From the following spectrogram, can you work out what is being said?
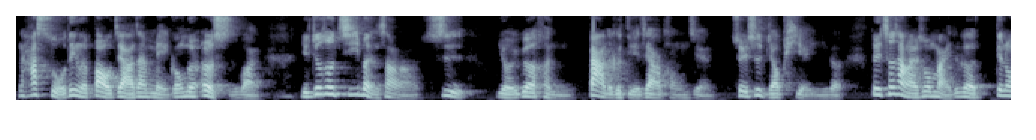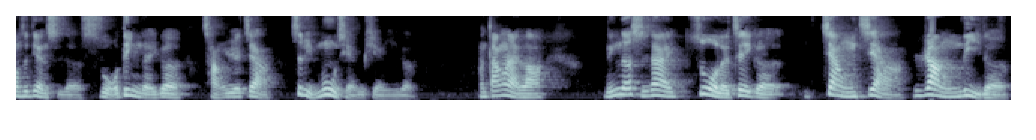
那它锁定的报价在每公吨二十万，也就是说，基本上啊是有一个很大的一个叠加空间，所以是比较便宜的。对车厂来说，买这个电动车电池的锁定的一个长约价是比目前便宜的。那当然啦，宁德时代做了这个降价让利的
